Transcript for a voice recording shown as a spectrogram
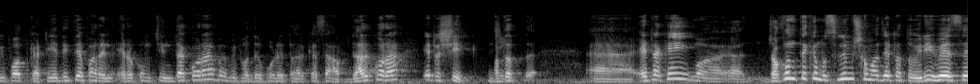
বিপদ কাটিয়ে দিতে পারেন এরকম চিন্তা করা বা বিপদে পড়ে তার কাছে আবদার করা এটা শিখ অর্থাৎ এটাকেই যখন থেকে মুসলিম সমাজ এটা তৈরি হয়েছে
